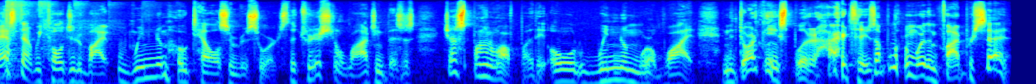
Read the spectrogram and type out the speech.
Last night, we told you to buy Wyndham Hotels and Resorts. The traditional lodging business just spun off by the old Wyndham Worldwide. And the dark thing exploded higher today. It was up a little more than 5%.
